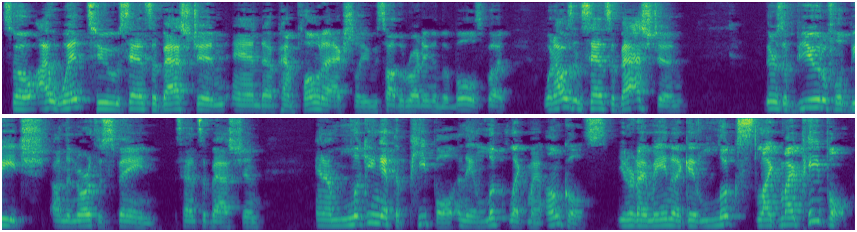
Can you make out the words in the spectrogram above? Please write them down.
So I went to San Sebastian and uh, Pamplona. Actually, we saw the running of the bulls. But when I was in San Sebastian, there's a beautiful beach on the north of Spain, San Sebastian, and I'm looking at the people, and they look like my uncles. You know what I mean? Like it looks like my people,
